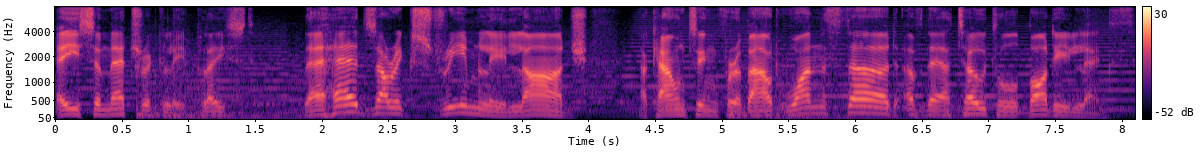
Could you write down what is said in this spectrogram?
asymmetrically placed. Their heads are extremely large, accounting for about one third of their total body length.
